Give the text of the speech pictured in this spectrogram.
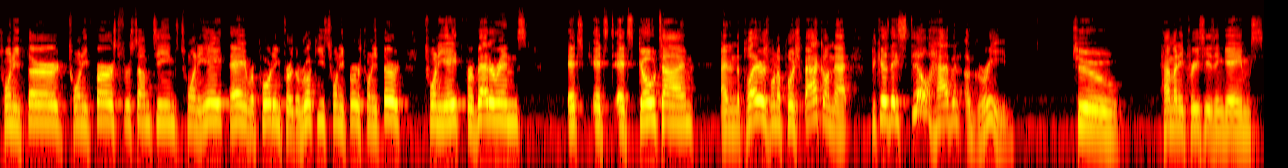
23rd, 21st for some teams, 28th. Hey, reporting for the rookies 21st, 23rd, 28th for veterans. It's it's it's go time and the players want to push back on that because they still haven't agreed to how many preseason games,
